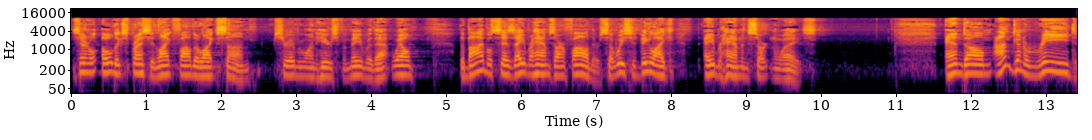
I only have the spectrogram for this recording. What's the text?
Is there an old expression, like father, like son? I'm sure everyone here is familiar with that. Well, the Bible says Abraham's our father, so we should be like Abraham in certain ways. And um, I'm going to read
